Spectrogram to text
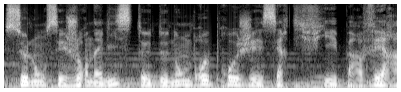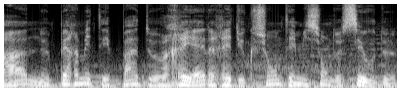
Selon ces journalistes, de nombreux projets certifiés par Vera ne permettaient pas de réelle réduction d'émissions de CO2.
